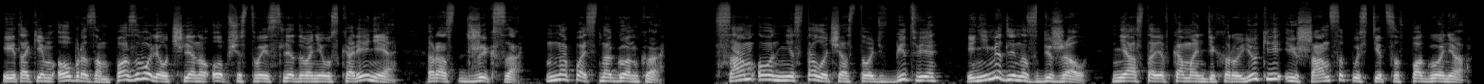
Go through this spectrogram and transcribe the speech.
и таким образом позволил члену общества исследования ускорения, Раст Джикса, напасть на гонку. Сам он не стал участвовать в битве и немедленно сбежал – не оставив команде Харуюки и шанса пуститься в погоню.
